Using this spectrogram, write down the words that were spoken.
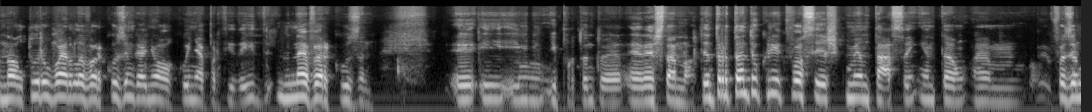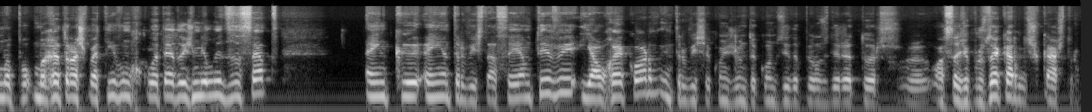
na altura, o Bayer Leverkusen ganhou a alcunha a partir daí de Neverkusen e, e, e, portanto é, era esta a nota. Entretanto, eu queria que vocês comentassem, então, um, fazer uma, uma retrospectiva, um recuo até 2017, em que, em entrevista à CMTV e ao Record, entrevista conjunta conduzida pelos diretores, uh, ou seja, por José Carlos Castro,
